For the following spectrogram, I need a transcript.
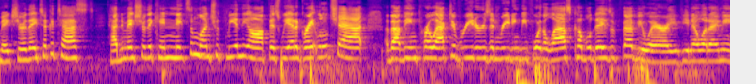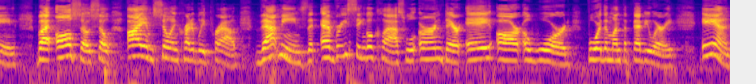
make sure they took a test. Had to make sure they came and ate some lunch with me in the office. We had a great little chat about being proactive readers and reading before the last couple days of February, if you know what I mean. But also, so I am so incredibly proud. That means that every single class will earn their AR award for the month of February. And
